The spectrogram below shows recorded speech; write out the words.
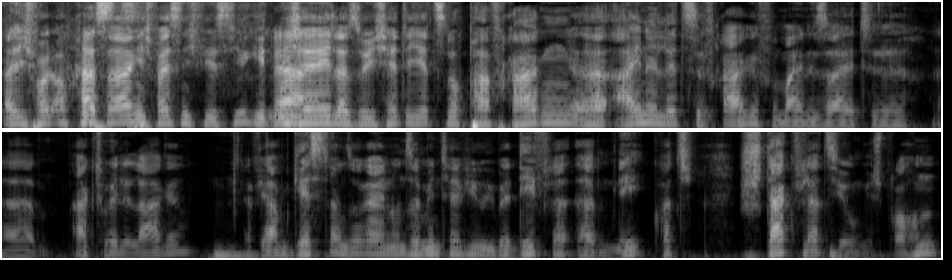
Also ich wollte auch gerade sagen, ich weiß nicht, wie es dir geht, ja. Michael. Also ich hätte jetzt noch ein paar Fragen. Äh, eine letzte Frage von meiner Seite. Äh, aktuelle Lage. Mhm. Wir haben gestern sogar in unserem Interview über Defla äh, nee, Quatsch, Stagflation gesprochen.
